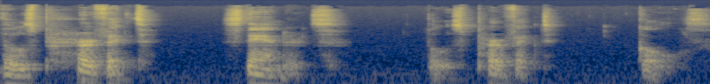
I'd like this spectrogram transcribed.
those perfect standards, those perfect goals.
